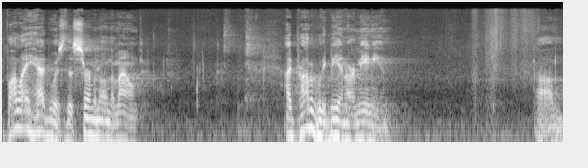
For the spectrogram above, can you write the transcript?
if all I had was the Sermon on the Mount, I'd probably be an Arminian. Um,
